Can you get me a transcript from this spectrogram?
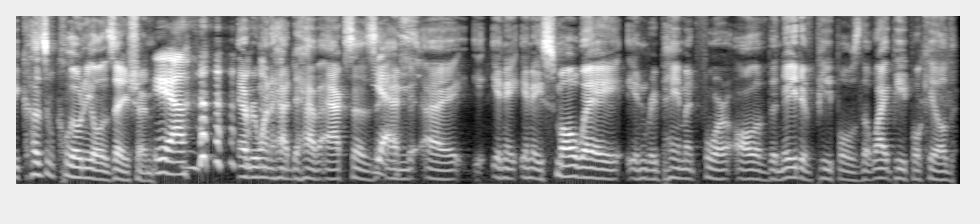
because of colonialization, Yeah. everyone had to have axes, Yes. and uh, in a in a small way, in repayment for all of the native peoples that white people killed,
